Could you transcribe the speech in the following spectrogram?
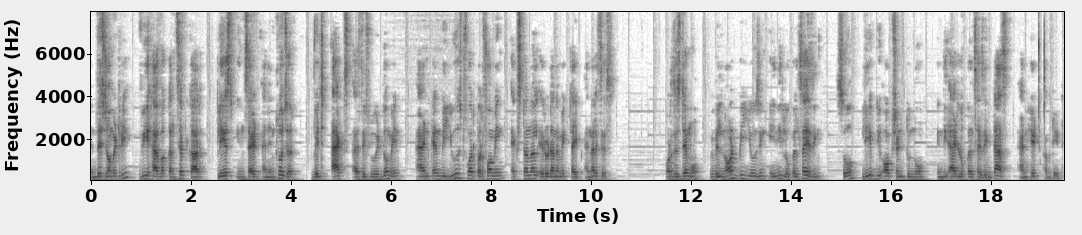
In this geometry, we have a concept car placed inside an enclosure which acts as the fluid domain and can be used for performing external aerodynamic type analysis. For this demo, we will not be using any local sizing, so leave the option to no in the add local sizing task and hit update.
